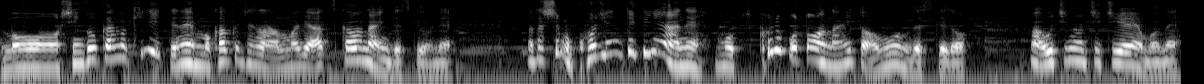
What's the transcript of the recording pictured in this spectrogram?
もう真空管の生地ってねもう各社さんあんまり扱わないんですけどね私も個人的にはねもう作ることはないとは思うんですけどまあ、うちの父親もね、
